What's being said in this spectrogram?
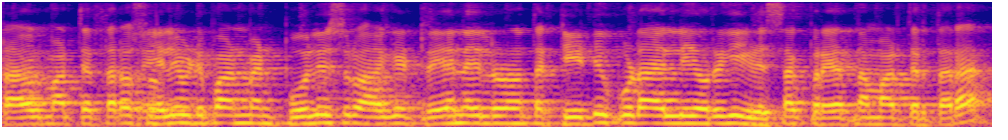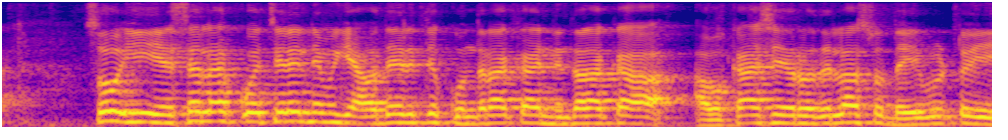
ಟ್ರಾವೆಲ್ ಮಾಡ್ತಿರ್ತಾರೆ. ಸೊ ರೈಲ್ವೆ ಡಿಪಾರ್ಟ್ಮೆಂಟ್ ಪೊಲೀಸರು ಹಾಗೆ ಟ್ರೈನಲ್ಲಿರುವಂಥ ಟಿ ಟಿ ಕೂಡ ಅಲ್ಲಿ ಅವರಿಗೆ ಇಳಿಸೋಕೆ ಪ್ರಯತ್ನ ಮಾಡ್ತಿರ್ತಾರೆ. ಸೊ ಈ ಎಸ್ ಎಲ್ ಆರ್ ಕೋಚಲ್ಲಿ ನಿಮಗೆ ಯಾವುದೇ ರೀತಿ ಕುಂದ್ರಾಕ, ನಿಂದ್ರಾಕ ಅವಕಾಶ ಇರೋದಿಲ್ಲ. ಸೊ ದಯವಿಟ್ಟು ಈ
